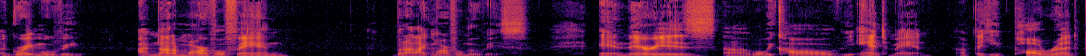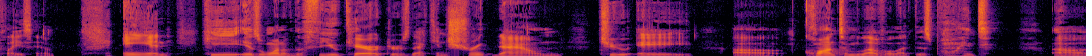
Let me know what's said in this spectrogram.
a great movie. I'm not a Marvel fan, but I like Marvel movies. And there is uh, what we call the Ant Man. I think he, Paul Rudd plays him. And he is one of the few characters that can shrink down to a uh, quantum level at this point uh,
